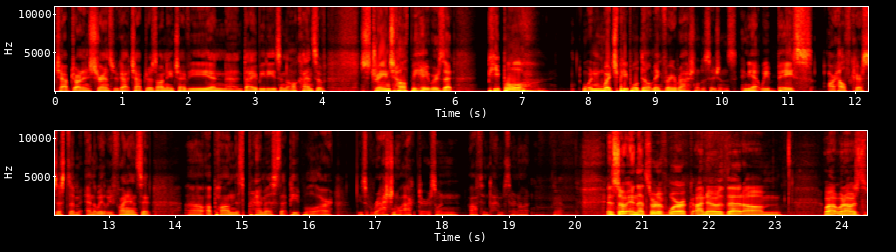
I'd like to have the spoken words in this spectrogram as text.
chapter on insurance. We've got chapters on HIV and uh, diabetes and all kinds of strange health behaviors that people, in which people don't make very rational decisions. And yet we base our healthcare system and the way that we finance it uh, upon this premise that people are these rational actors when oftentimes they're not. Yeah. And so, in that sort of work, I know that um, well, when I was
